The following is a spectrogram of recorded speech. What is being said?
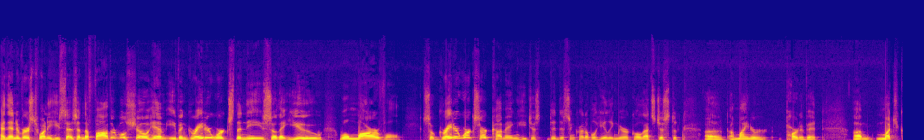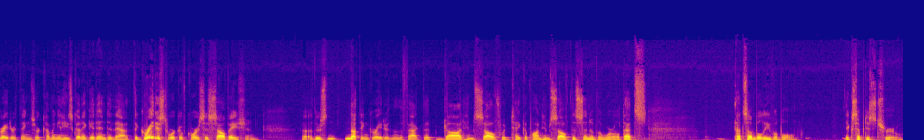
And then in verse 20, he says, And the Father will show him even greater works than these, so that you will marvel. So, greater works are coming. He just did this incredible healing miracle. That's just a, a, a minor part of it. Um, much greater things are coming, and he's going to get into that. The greatest work, of course, is salvation. Uh, there's n- nothing greater than the fact that God Himself would take upon Himself the sin of the world. That's, that's unbelievable, except it's true.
